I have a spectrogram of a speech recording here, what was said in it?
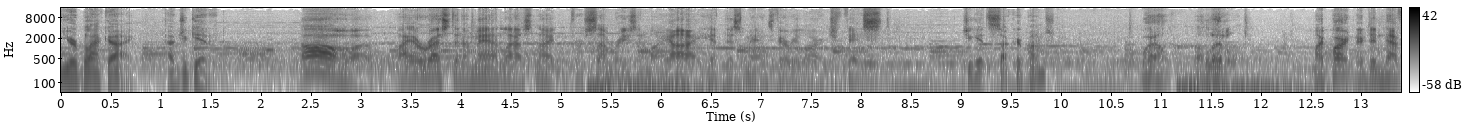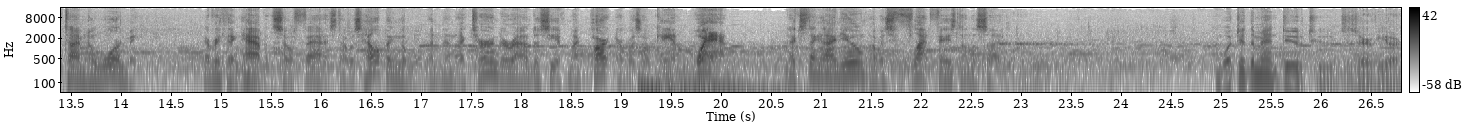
Your black eye. How'd you get it? Oh, uh, I arrested a man last night, and for some reason my eye hit this man's very large fist. Did you get sucker punched? Well, a little. My partner didn't have time to warn me. Everything happened so fast. I was helping the woman, and I turned around to see if my partner was okay, and wham! Next thing I knew, I was flat-faced on the sidewalk. What did the man do to deserve your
